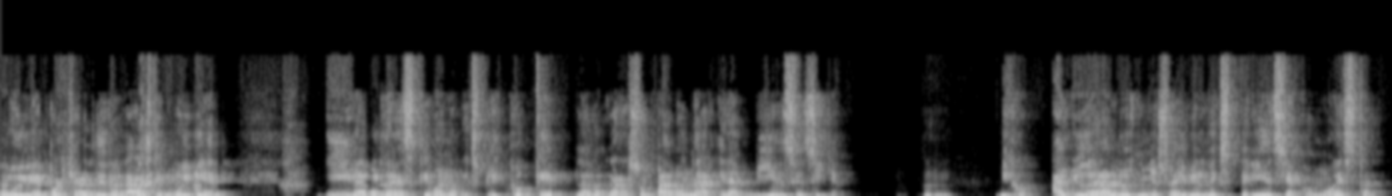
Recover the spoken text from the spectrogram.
Muy bien por Charles la verdad es que muy bien. Y la verdad es que, bueno, explicó que la, la razón para donar era bien sencilla. Uh -huh. Dijo, ayudar a los niños a vivir una experiencia como esta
